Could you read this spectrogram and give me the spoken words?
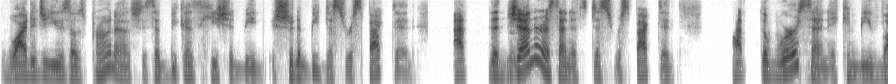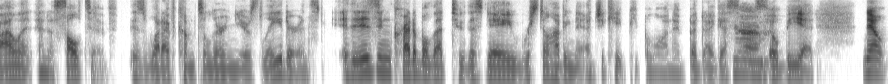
why did you use those pronouns? She said because he should be shouldn't be disrespected. At the mm-hmm. generous end, it's disrespected. At the worst end, it can be violent and assaultive, is what I've come to learn years later. And it is incredible that to this day we're still having to educate people on it, but I guess yeah. so be it. Now,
